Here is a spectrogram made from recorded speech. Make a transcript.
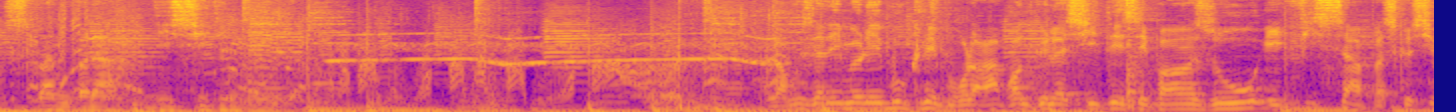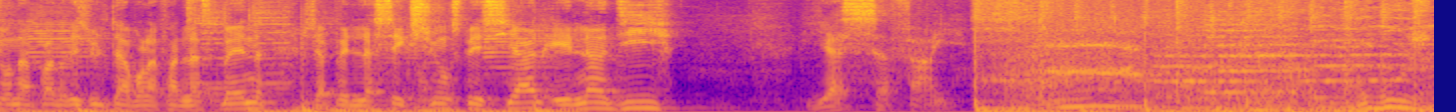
Ousmane Bala, dit City Alors vous allez me les boucler pour leur apprendre que la cité c'est pas un zoo et FISA parce que si on n'a pas de résultat avant la fin de la semaine, j'appelle la section spéciale et lundi, il y a Safari. On bouge.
